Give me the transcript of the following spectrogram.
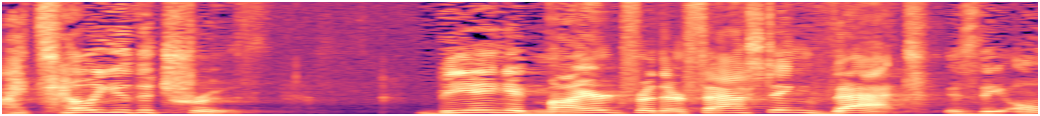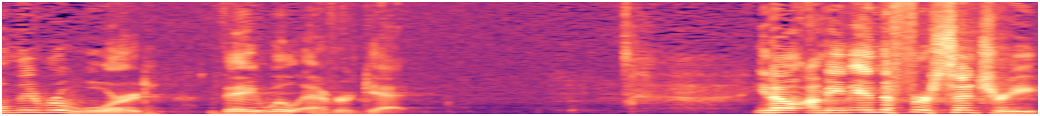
I tell you the truth. Being admired for their fasting, that is the only reward they will ever get. You know, I mean, in the first century,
